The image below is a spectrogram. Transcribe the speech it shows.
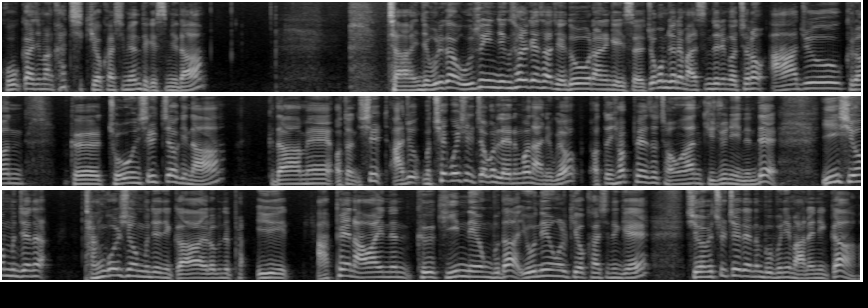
그것까지만 같이 기억하시면 되겠습니다. 자, 이제 우리가 우수인증 설계사 제도라는 게 있어요. 조금 전에 말씀드린 것처럼 아주 그런 그 좋은 실적이나 그 다음에 어떤 실, 아주 뭐 최고의 실적을 내는 건 아니고요. 어떤 협회에서 정한 기준이 있는데 이 시험 문제는 단골 시험 문제니까 여러분들 바- 이 앞에 나와 있는 그 긴 내용보다 요 내용을 기억하시는 게 시험에 출제되는 부분이 많으니까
